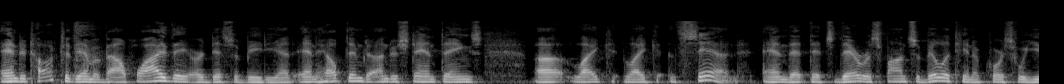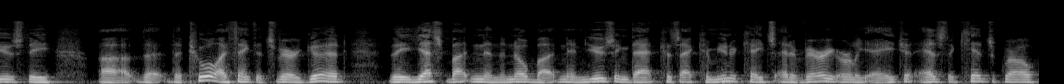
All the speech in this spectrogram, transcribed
And to talk to them about why they are disobedient and help them to understand things uh, like like sin, and that it's their responsibility. And of course, we use the uh, the the tool. I think that's very good. The yes button and the no button, and using that because that communicates at a very early age. And as the kids grow,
